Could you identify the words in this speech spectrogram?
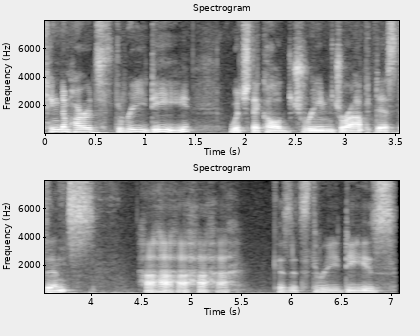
Kingdom Hearts 3D, which they called Dream Drop Distance. Ha ha ha ha ha. Because it's 3Ds.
